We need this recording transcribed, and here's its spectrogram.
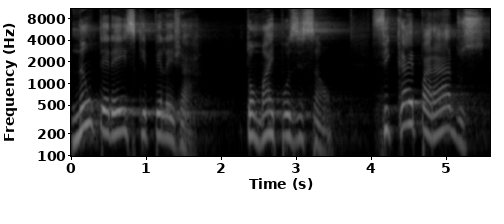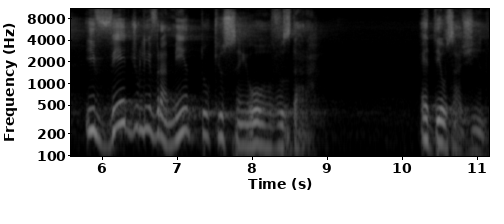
não tereis que pelejar, tomai posição, ficai parados e vede o livramento que o Senhor vos dará. É Deus agindo.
